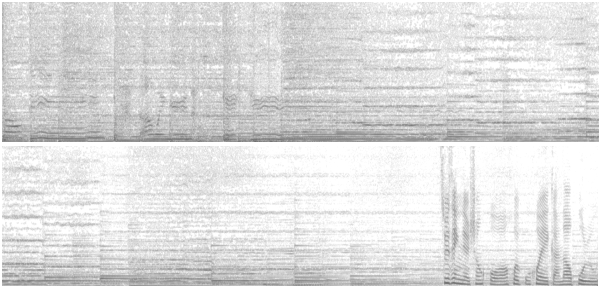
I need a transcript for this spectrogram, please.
终点，那永远。最近的生活会不会感到不如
